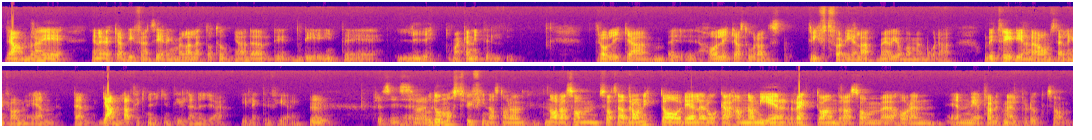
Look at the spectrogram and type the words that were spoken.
Det andra är en ökad differentiering mellan lätta och tunga där det, det inte är lik, man kan inte dra lika, ha lika stora driftfördelar med att jobba med båda. Och det tredje är den här omställningen från en, den gamla tekniken till den nya elektrifiering. Mm. Precis. Eh, Och då måste det ju finnas några, några som så att säga drar nytta av det eller råkar hamna mer rätt och andra som eh, har en, en mer traditionell produkt. Som,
